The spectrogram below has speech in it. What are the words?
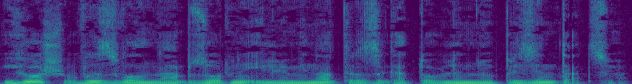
Ёж вызвал на обзорный иллюминатор заготовленную презентацию.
